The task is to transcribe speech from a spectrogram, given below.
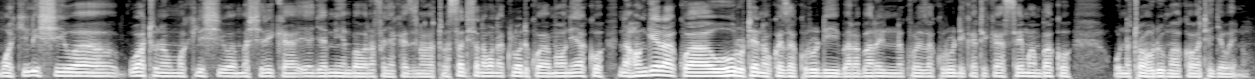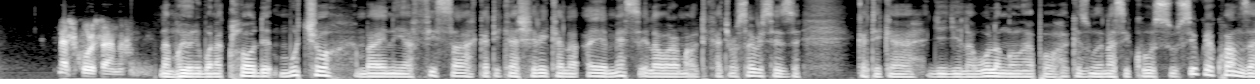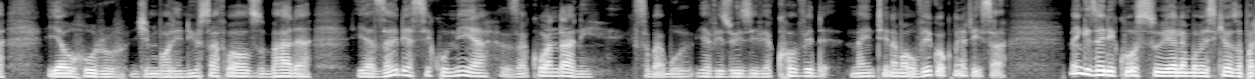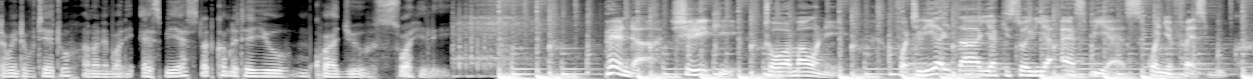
mwakilishi wa watu na mwakilishi wa mashirika ya jamii ambao wanafanya kazi na watu. Asante sana Bwana Claude kwa maoni yako, na hongera kwa uhuru tena kuweza kurudi barabarani na kuweza kurudi katika sehemu ambako unatoa huduma kwa wateja wenu. Nashukuru sana. Nam, huyo ni Bwana Claude Mucho ambaye ni afisa katika shirika la IMS Illawarra Multicultural Services katika jiji la Wollongong hapo akizungumza nasi kuhusu siku ya kwanza ya uhuru jimboni New South Wales baada ya zaidi ya siku mia za kuwa ndani sababu ya vizuizi vya COVID-19 ama uviko 19. Mengi zaidi kuhusu yale ambayo umesikia uzapata kwenye tovuti yetu anwani ambayo ni sbs.com.au mkwaju Swahili. Penda, shiriki, toa maoni, fuatilia idhaa ya Kiswahili ya SBS kwenye Facebook.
